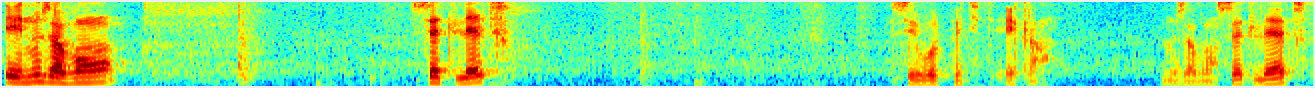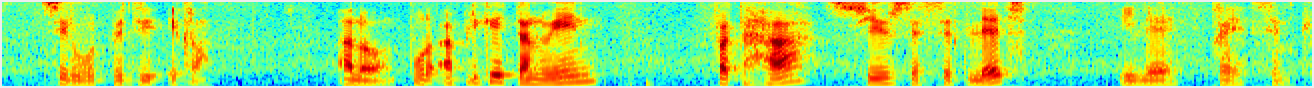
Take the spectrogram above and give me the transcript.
Et nous avons cette lettre sur votre petit écran. Nous avons cette lettre sur votre petit écran. Alors, pour appliquer Tanwin Fataha sur cette lettre, il est très simple.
